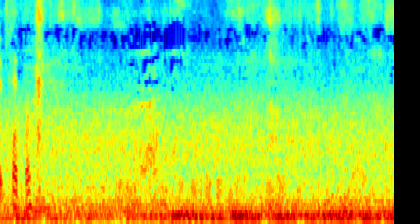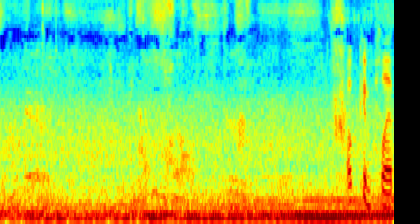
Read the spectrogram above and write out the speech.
Oops, a flipper. Oak can flip.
